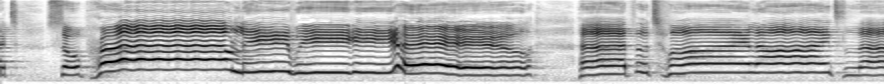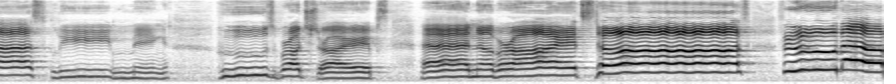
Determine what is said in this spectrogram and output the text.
what so proudly we hail at the twilight's last gleaming, whose broad stripes and bright stars through the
